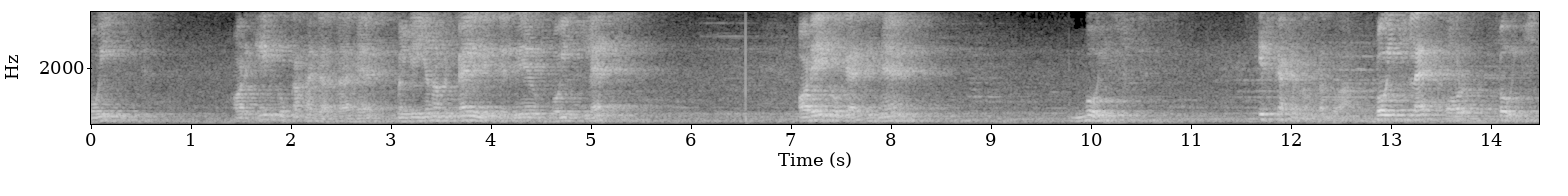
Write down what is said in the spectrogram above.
वॉइस्ड और एक को कहा जाता है, बल्कि यहाँ पे पहले लिख देते हैं वॉइसलेस और एक को कहते हैं वॉइस्ड इसका क्या मतलब हुआ? वॉइसलेस और वॉइस्ड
